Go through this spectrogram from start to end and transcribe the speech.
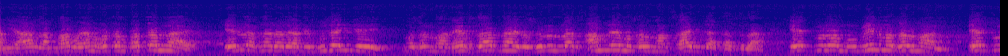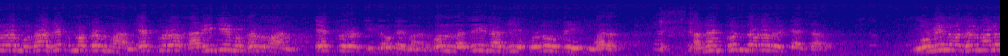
আমি আর লম্বা বয়ান করতাম, পারতাম নাই। এর আপনারা আমি বুঝাই যে মুসলমানের জাত নাই রসুল্লাহর সামনে মুসলমান সাইজ যাচ্ছিল এক মুমিন মুসলমান এক মুনাফিক মুসলমান এক খারিজি মুসলমান এক গুরুর বেমার। বল্লাজি নাভি কুলু বিহীন মারত আপনার কোন দলের রইতে চাও? মুমিন মুসলমানও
